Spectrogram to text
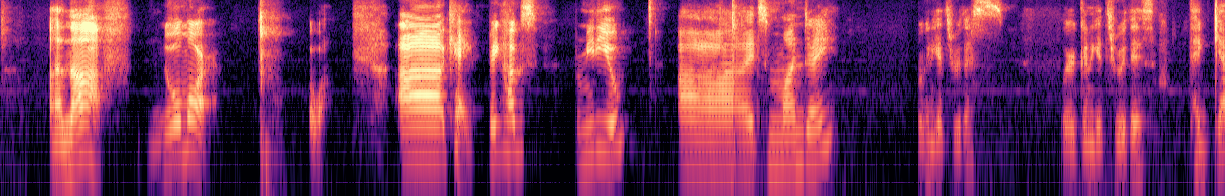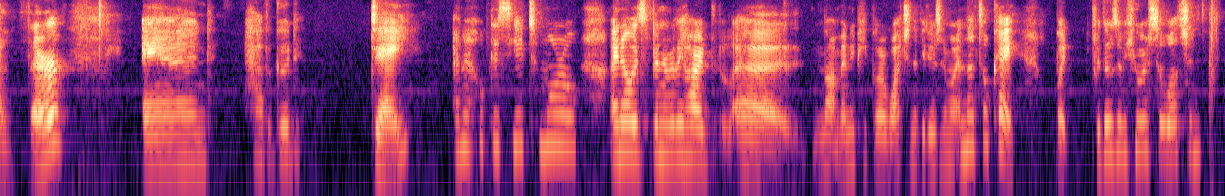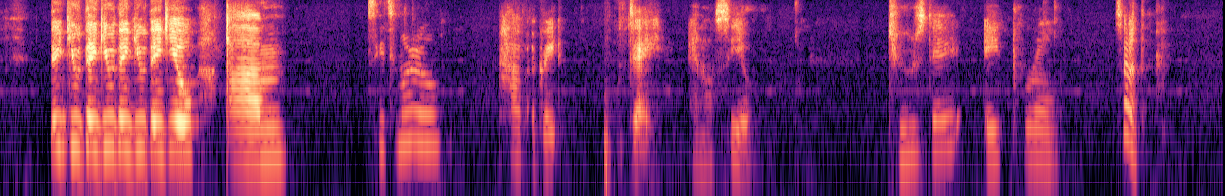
enough. No more. Oh well. Uh, okay, big hugs from me to you. Uh, it's Monday. We're going to get through this. We're going to get through this together and have a good day. And I hope to see you tomorrow. I know it's been really hard. Uh, not many people are watching the videos anymore, and that's okay. But for those of you who are still watching, thank you, thank you, thank you, thank you. Um, see you tomorrow. Have a great day, and I'll see you Tuesday, April 7th.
